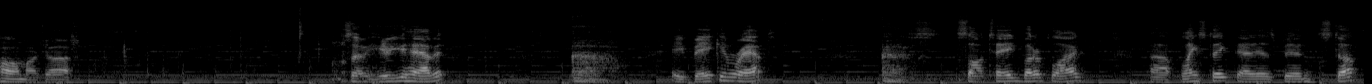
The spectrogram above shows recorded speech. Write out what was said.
Oh my gosh. So here you have it. a bacon wrapped, sauteed, butterflied uh, flank steak that has been stuffed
